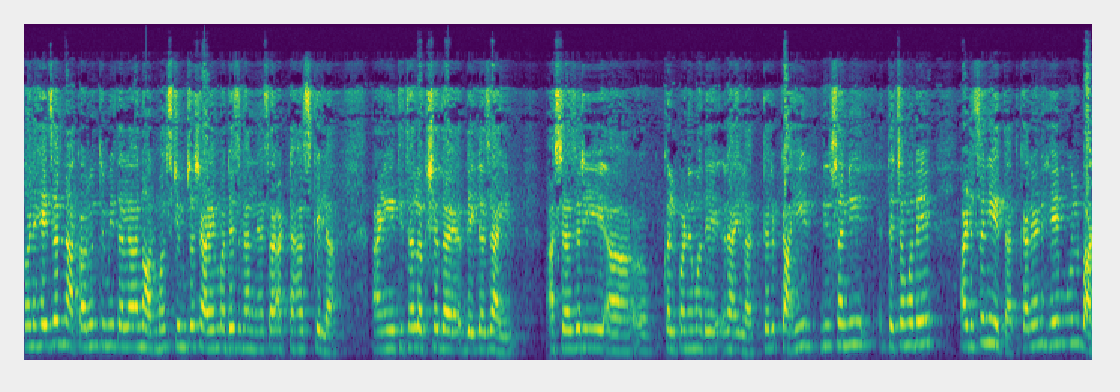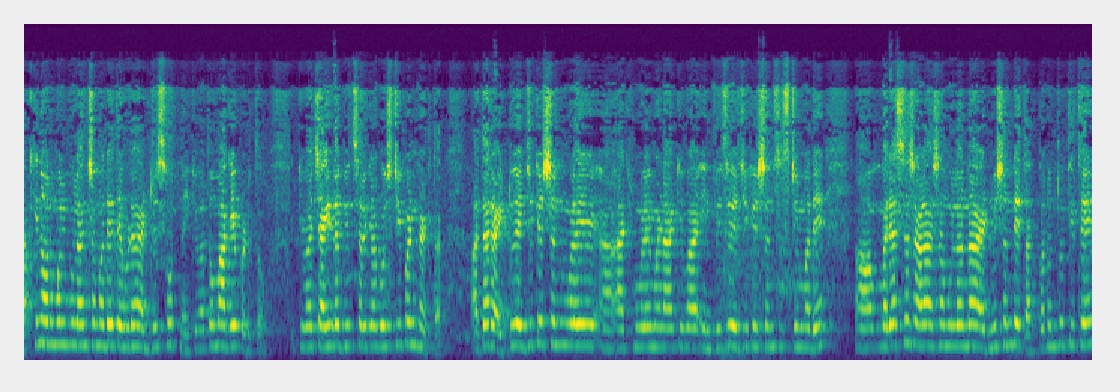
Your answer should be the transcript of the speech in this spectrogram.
पण हे जर नाकारून तुम्ही त्याला नॉर्मल स्ट्रीमच्या शाळेमध्येच घालण्याचा अट्टहास केला आणि तिथं लक्ष दिलं जाईल अशा जरी कल्पनेमध्ये राहिलात तर काही दिवसांनी त्याच्यामध्ये अडचणी येतात. कारण हे मूल बाकी नॉर्मल मुलांच्या मध्ये तेवढं ऍडजस्ट होत नाही किंवा तो मागे पडतो किंवा चाइल्ड अब्यूज सारख्या गोष्टी पण घडतात. आता राईट टू एज्युकेशनमुळे ऍक्टमुळे म्हणा किंवा इन्क्लुझिव्ह एज्युकेशन सिस्टीममध्ये बऱ्याचशा शाळा अशा मुलांना ऍडमिशन देतात. परंतु तिथे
